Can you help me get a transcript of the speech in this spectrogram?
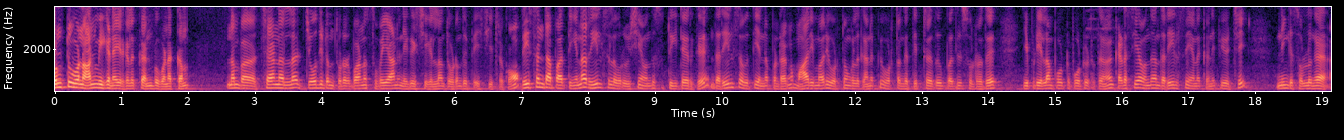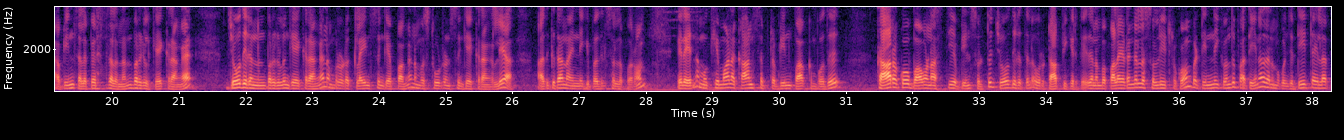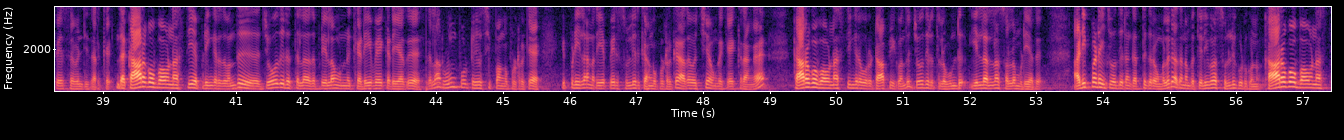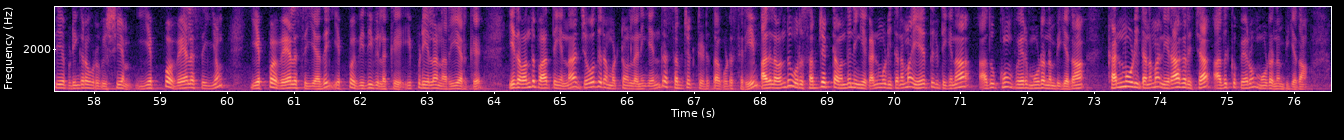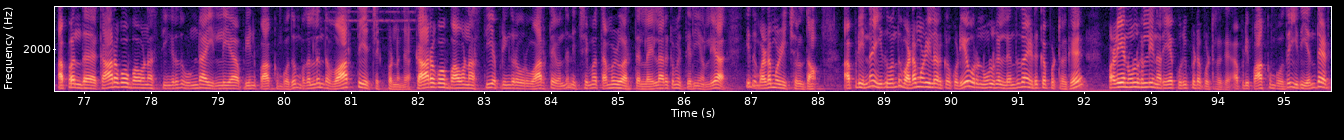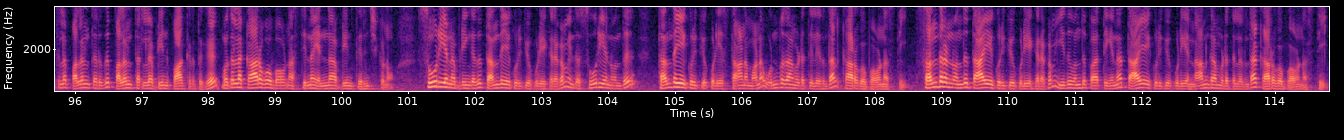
One to one ஆன்மீக நேயர்களுக்கு அன்பு வணக்கம். நம்ம சேனலில் ஜோதிடம் தொடர்பான சுவையான நிகழ்ச்சிகள்லாம் தொடர்ந்து பேசிகிட்டு இருக்கோம். ரீசெண்டாக பார்த்தீங்கன்னா ரீல்ஸில் ஒரு விஷயம் வந்து சுற்றிக்கிட்டே இருக்குது இந்த ரீல்ஸை பற்றி என்ன பண்ணுறாங்க மாறி மாறி ஒருத்தவங்களுக்கு அனுப்பி ஒருத்தவங்க திட்டுறது பதில் சொல்கிறது இப்படியெல்லாம் போட்டு போட்டுட்டு இருக்காங்க. கடைசியாக வந்து அந்த ரீல்ஸை எனக்கு அனுப்பி வச்சு நீங்கள் சொல்லுங்கள் அப்படின்னு சில பேர் சில நண்பர்கள் கேட்குறாங்க ஜோதிட நண்பர்களும் கேட்குறாங்க நம்மளோட கிளைண்ட்ஸும் கேட்பாங்க நம்ம ஸ்டூடெண்ட்ஸும் கேட்குறாங்க இல்லையா? அதுக்கு தான் நான் இன்றைக்கி பதில் சொல்ல போகிறோம் இதில் என்ன முக்கியமான கான்செப்ட் அப்படின்னு பார்க்கும்போது காரகோ பாவனாஸ்தி அப்படின்னு சொல்லிட்டு ஜோதிடத்தில் ஒரு டாபிக் இருக்குது இதை நம்ம பல இடங்களில் சொல்லிகிட்டு இருக்கோம் பட் இன்றைக்கி வந்து பார்த்திங்கன்னா அதை நம்ம கொஞ்சம் டீட்டெயிலாக பேச வேண்டியதாக இருக்குது இந்த காரகோ பாவனாஸ்தி அப்படிங்கிறது வந்து ஜோதிடத்தில் அது அப்படியெல்லாம் ஒன்று கிடையவே கிடையாது. இதெல்லாம் ரூம் போட்டு யோசிப்பாங்க போல் இருக்கே இப்படிலாம் நிறைய பேர் சொல்லியிருக்காங்க போல் இருக்கு அதை வச்சு அவங்க கேட்குறாங்க காரகோ பவனாஸ்திங்கிற ஒரு டாபிக் வந்து ஜோதிடத்தில் உண்டு. இல்லைன்னா சொல்ல முடியாது. அடிப்படை ஜோதிடம் கற்றுக்கிறவங்களுக்கு அதை நம்ம தெளிவாக சொல்லிக் கொடுக்கணும். காரகோ பவனாஸ்தி அப்படிங்கிற ஒரு விஷயம் எப்போ வேலை செய்யும் எப்போ வேலை செய்யாது எப்போ விதிவிலக்கு இப்படியெல்லாம் நிறைய இருக்குது இதை வந்து பார்த்தீங்கன்னா ஜோதிடம் மட்டும் இல்லை நீங்கள் எந்த சப்ஜெக்ட் எடுத்தால் கூட சரி அதில் வந்து ஒரு சப்ஜெக்டை வந்து நீங்கள் கண்மூடித்தனமாக ஏற்றுக்கிட்டிங்கன்னா அதுக்கும் பேர் மூட நம்பிக்கை தான். கண்மூடித்தனமாக நிராகரித்தா அதுக்கு பேரும் மூட நம்பிக்கை தான். அப்போ இந்த காரகோ பாவனாஸ்திங்கிறது உண்டா இல்லையா அப்படின்னு பார்க்கும்போது முதல்ல இந்த வார்த்தையை செக் பண்ணுங்கள் காரகோ பாவனாஸ்தி அப்படிங்கிற ஒரு வார்த்தை வந்து நிச்சயமாக தமிழ் வார்த்தை இல்லை எல்லாருக்குமே தெரியும் இல்லையா? இது வடமொழி சொல் தான். அப்படின்னா இது வந்து வடமொழியில் இருக்கக்கூடிய ஒரு நூல்கள்லேருந்து தான் எடுக்கப்பட்டிருக்கு. பழைய நூல்கள்லையும் நிறைய குறிப்பிடப்பட்டிருக்கு. அப்படி பார்க்கும்போது இது எந்த இடத்துல பலன் தருது பலன் தரல அப்படின்னு பார்க்குறதுக்கு முதல்ல காரகோ பவனாஸ்தினா என்ன அப்படின்னு தெரிஞ்சுக்கணும். சூரியன் அப்படிங்கிறது தந்தையை குறிக்கக்கூடிய கிரகம். இந்த சூரியன் வந்து தந்தையை குறிக்கக்கூடிய ஸ்தானமான ஒன்பதாம் இடத்தில் இருந்தால் காரகோ பவனாஸ்தி சந்திரன் வந்து தாயை குறிக்கக்கூடிய கிரகம். இது வந்து பார்த்திங்கன்னா தாயை குறிக்கக்கூடிய நான்காம் இடத்துல இருந்தால் காரகோ பவனாஸ்தி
